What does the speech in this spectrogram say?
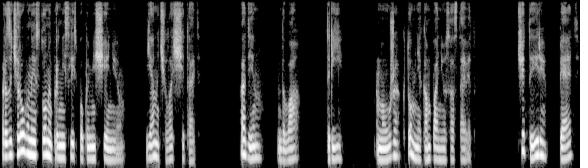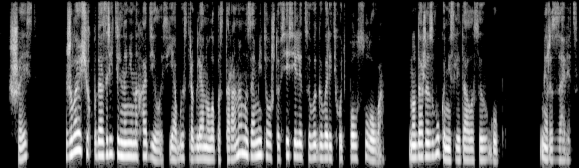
Разочарованные стоны пронеслись по помещению. Я начала считать. Один, два, три. Ну уже, кто мне компанию составит? Четыре, пять, шесть. Желающих подозрительно не находилось. Я быстро глянула по сторонам и заметила, что все силятся выговорить хоть полслова. Но даже звука не слетало с их губ. Мерзавец.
